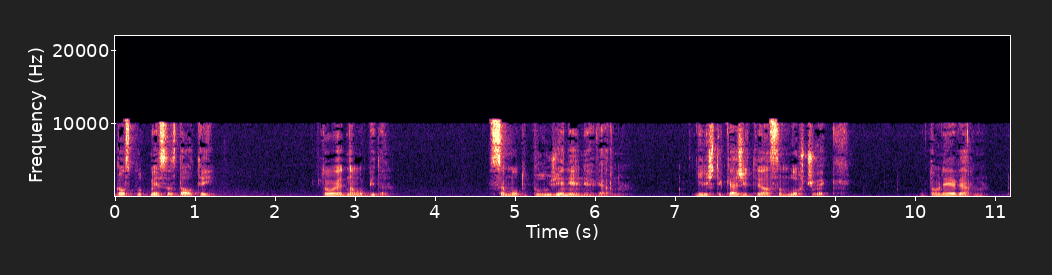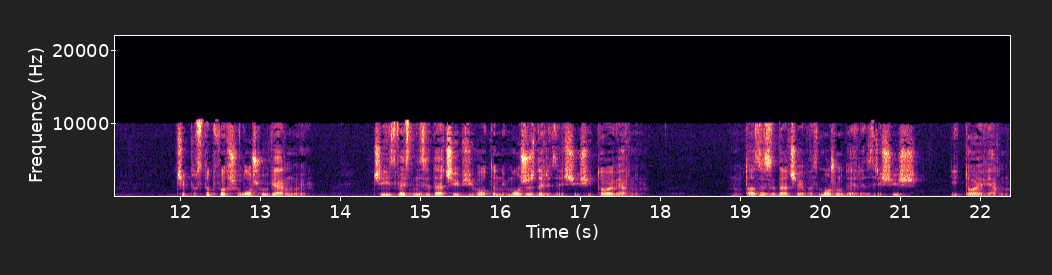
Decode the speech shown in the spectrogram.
Господ ме е създал тъй. То е една обида. Самото положение не е вярно. Или ще кажете, аз съм лош човек. То не е вярно. Че постъпваш лошо, вярно е. Че известни задачи в живота не можеш да разрешиш и то е вярно. Но тази задача е възможно да я разрешиш и то е вярно.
